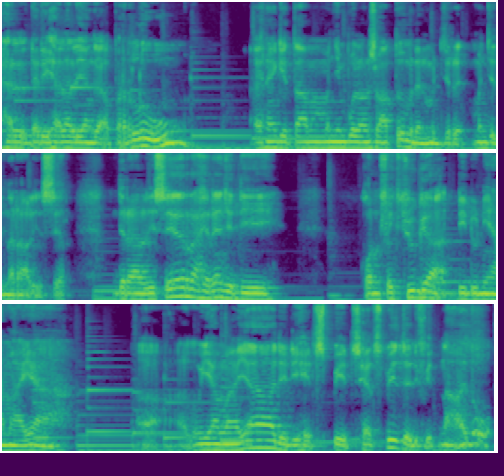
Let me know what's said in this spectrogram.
hal dari hal-hal yang nggak perlu akhirnya kita menyimpulkan sesuatu dan mengeneralisir. Generalisir akhirnya jadi konflik juga di dunia maya. Uh, dunia maya jadi hate speech hate speech jadi fitnah itu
